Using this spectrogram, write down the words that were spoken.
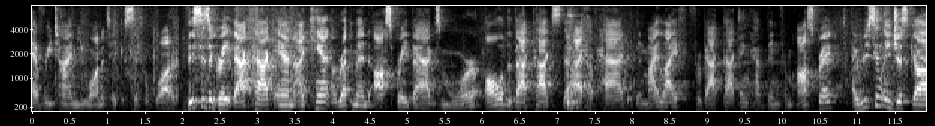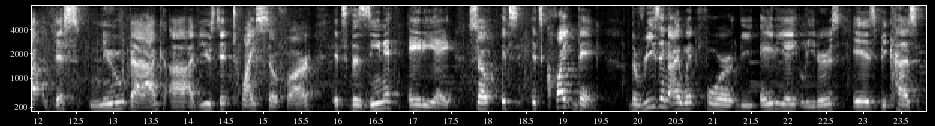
every time you wanna take a sip of water. This is a great backpack, and I can't recommend Osprey bags more. All of the backpacks that I have had in my life for backpacking have been from Osprey. I recently just got this new bag. Uh, I've used it twice so far. It's the Zenith 88. So it's, it's quite big. The reason I went for the 88 liters is because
